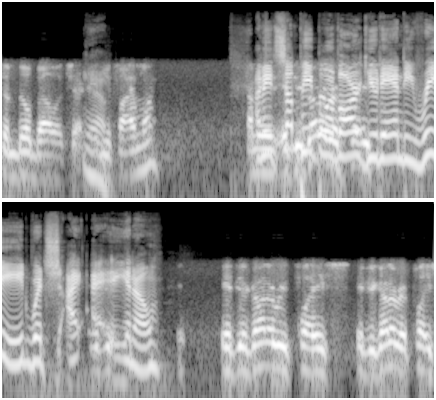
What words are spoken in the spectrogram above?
than Bill Belichick? Yeah. Can you find one? I mean, if some people have replace- argued Andy Reid, which I, I you know, If you're going to replace, if you're going to replace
